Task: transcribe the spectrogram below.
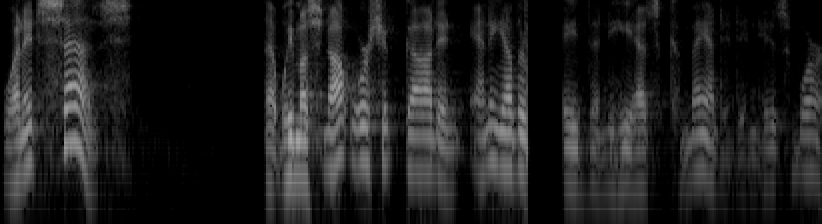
when it says that we must not worship God in any other way than He has commanded in His Word.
